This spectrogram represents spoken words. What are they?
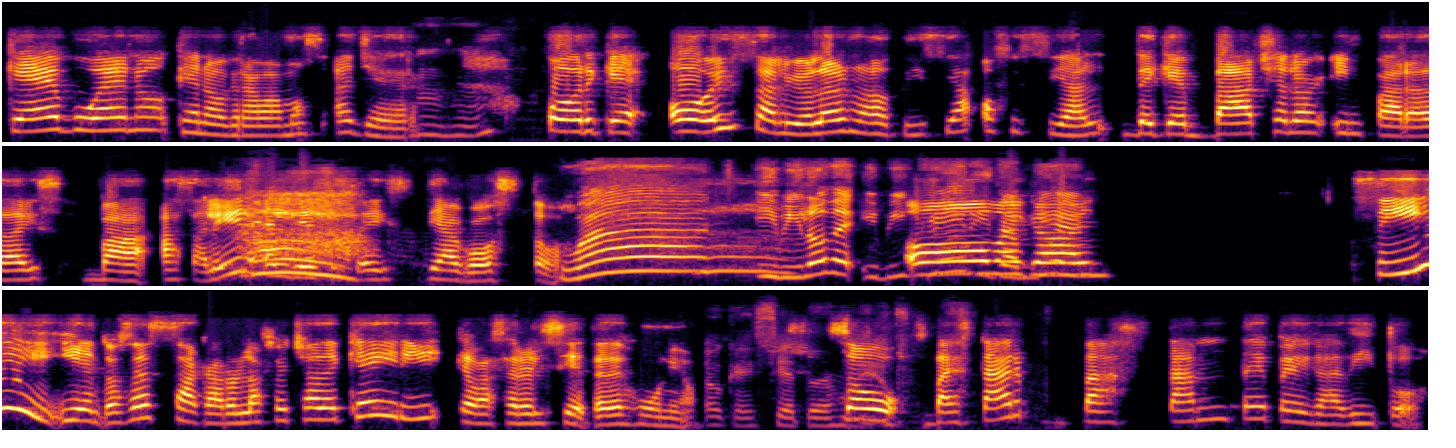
Qué bueno que nos grabamos ayer, porque hoy salió la noticia oficial de que Bachelor in Paradise va a salir el ¡Ah! 16 de agosto. What? Y vi lo de y vi Oh Katie my también. God. Sí, y entonces sacaron la fecha de Katie, que va a ser el 7 de junio. Ok, 7 de junio. So, va a estar bastante pegadito. O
